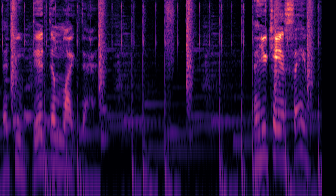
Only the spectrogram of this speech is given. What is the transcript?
that you did them like that. And you can't save them.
